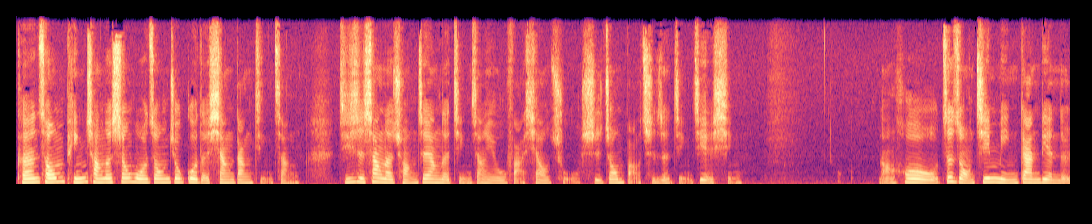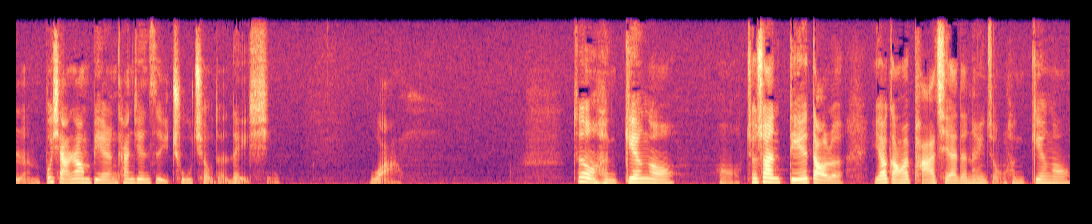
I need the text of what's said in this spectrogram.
可能从平常的生活中就过得相当紧张，即使上了床，这样的紧张也无法消除，始终保持着警戒心。然后，这种精明干练的人，不想让别人看见自己出糗的类型。哇！这种很坚哦，哦，就算跌倒了，也要赶快爬起来的那一种，很坚哦。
